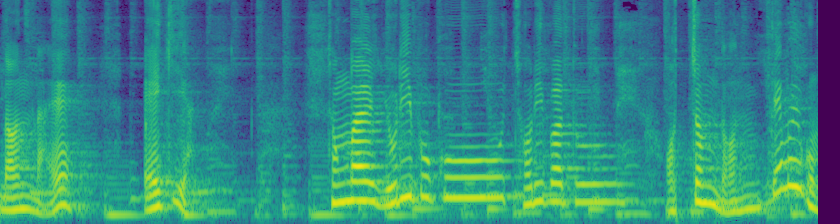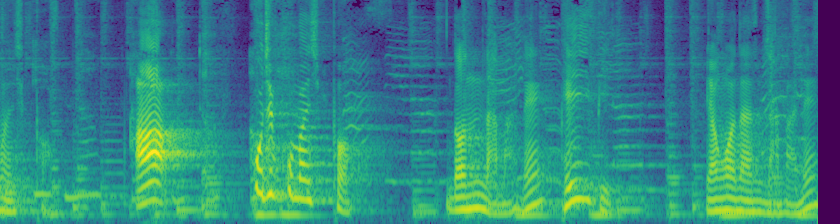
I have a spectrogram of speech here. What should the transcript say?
넌 나의 애기야. 정말 요리 보고 저리 봐도 어쩜 넌 깨물고만 싶어. 아! 꼬집고만 싶어. 넌 나만의 베이비. 영원한 나만의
